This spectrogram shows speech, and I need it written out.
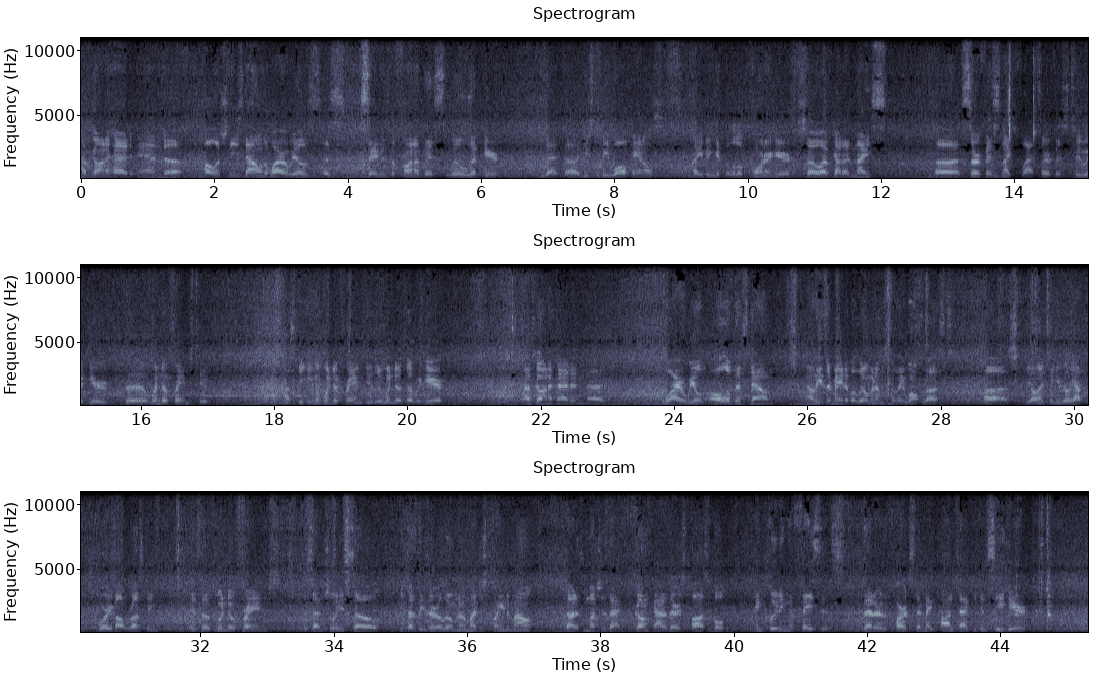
I've gone ahead and uh, polished these down with the wire wheels, as same as the front of this little lip here that uh, used to be wall panels. I even get the little corner here. So I've got a nice uh, surface, nice flat surface to adhere the window frames to. Now speaking of window frames, these are windows over here. I've gone ahead and uh, wire wheeled all of this down. Now these are made of aluminum so they won't rust. Uh, the only thing you really have to worry about rusting is those window frames essentially. So because these are aluminum I just cleaned them out, got as much of that gunk out of there as possible, including the faces that are the parts that make contact. You can see here,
